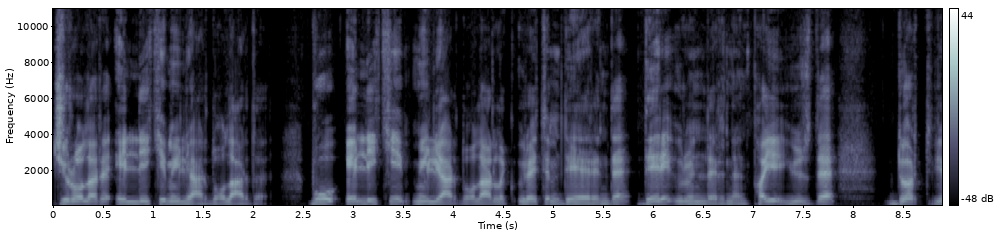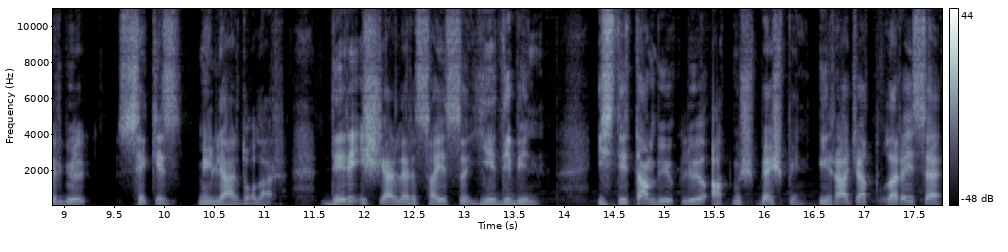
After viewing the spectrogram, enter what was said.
ciroları 52 milyar dolardı. Bu 52 milyar dolarlık üretim değerinde deri ürünlerinin payı yüzde 4,8 milyar dolar. Deri iş yerleri sayısı 7 bin. İstihdam büyüklüğü 65 bin. İhracatları ise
